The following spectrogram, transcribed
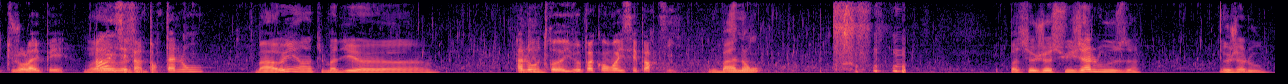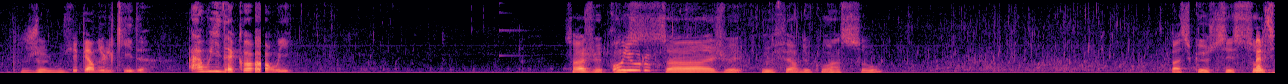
Il est toujours là, épée. Ouais, ah, ouais, il s'est fait un pantalon. Bah oui, hein, tu m'as dit. Euh... À l'autre, il veut pas qu'on voie ses parties. Bah non. Parce que je suis jalouse. Euh, jaloux. Jalouse. J'ai perdu le kid. Ah oui, d'accord, oui. Ça, je vais prendre Oh, youlou. ça. Je vais me faire du coup un saut. Parce que c'est saut. Merci.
